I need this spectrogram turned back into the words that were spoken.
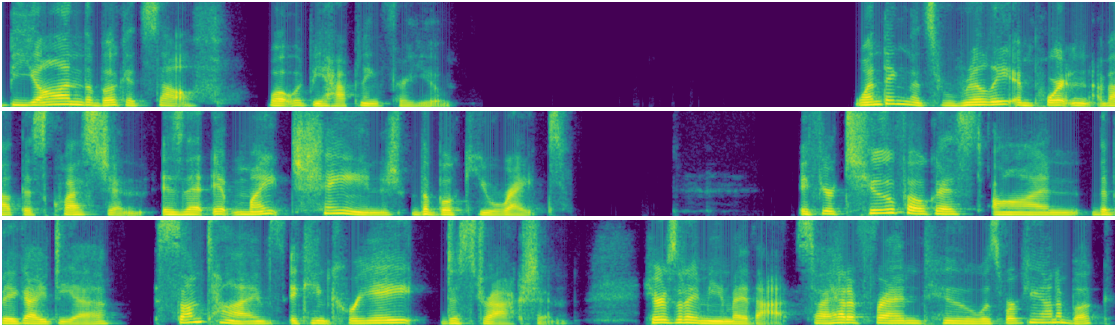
Beyond the book itself, what would be happening for you? One thing that's really important about this question is that it might change the book you write. If you're too focused on the big idea, sometimes it can create distraction. Here's what I mean by that. So, I had a friend who was working on a book,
